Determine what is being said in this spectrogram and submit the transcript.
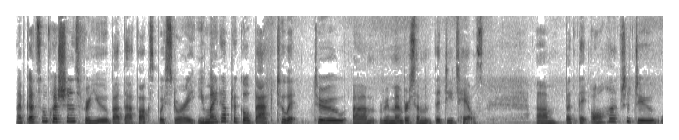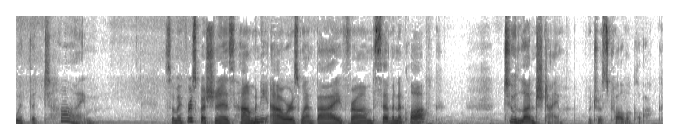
I've got some questions for you about that fox boy story. You might have to go back to it to um, remember some of the details, um, but they all have to do with the time. So, my first question is How many hours went by from 7 o'clock to lunchtime? Which was 12 o'clock?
